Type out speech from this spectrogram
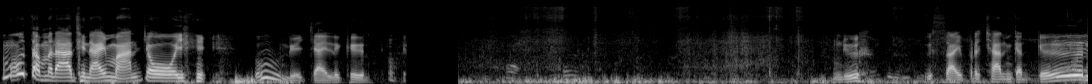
โอ้ธรรมดาที่ไหนหมานจอยอู้เหลือยใจเหลือเกินหรือใส่ประชันกันเกิน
